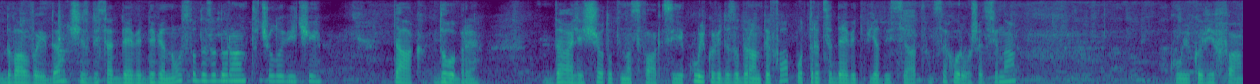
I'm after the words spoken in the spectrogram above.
Два вида. 69,90 дезодорант чоловічий. Так, добре. Далі, що тут у нас в акції? Кулькові дезодоранти ФА по 39,50. Це хороша ціна. Кулькові ФА.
